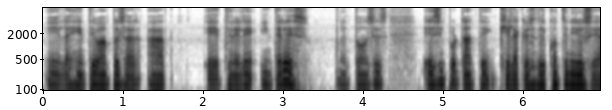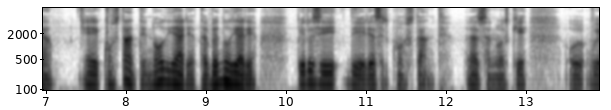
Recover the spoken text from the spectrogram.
eh, la gente va a empezar a eh, tenerle interés. Entonces es importante que la creación del contenido sea eh, constante, no diaria, tal vez no diaria, pero sí debería ser constante. O sea, no es que hoy,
